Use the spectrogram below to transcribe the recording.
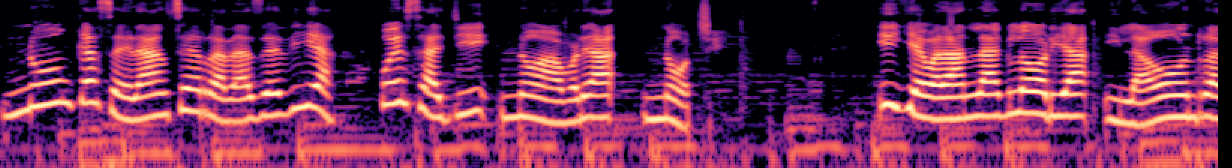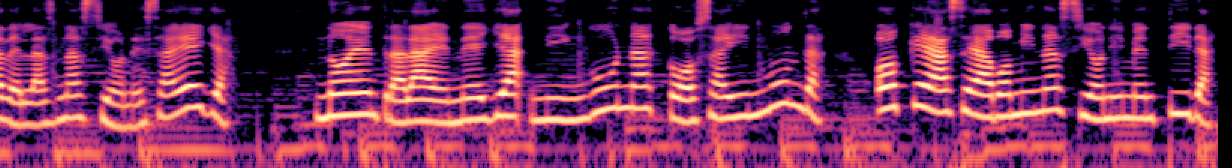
nunca serán cerradas de día, pues allí no habrá noche. Y llevarán la gloria y la honra de las naciones a ella. No entrará en ella ninguna cosa inmunda, o que hace abominación y mentira,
